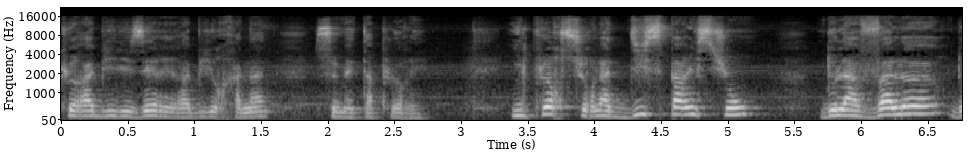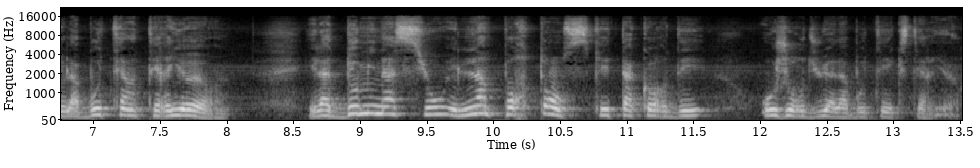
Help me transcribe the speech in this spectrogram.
que Rabbi Lézer et Rabbi Yochanan se mettent à pleurer. Ils pleurent sur la disparition de la valeur de la beauté intérieure et la domination et l'importance qui est accordée aujourd'hui à la beauté extérieure.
